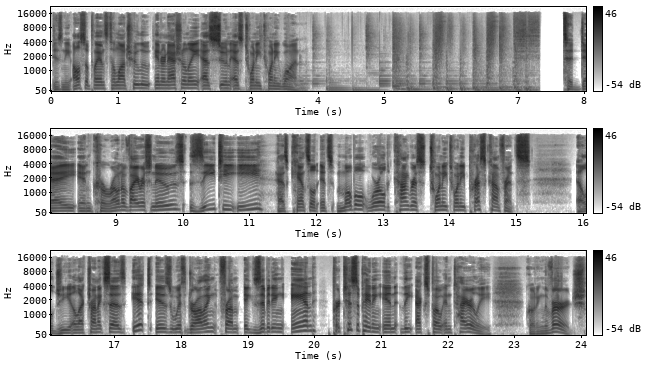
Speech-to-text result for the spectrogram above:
Disney also plans to launch Hulu internationally as soon as 2021. Today in coronavirus news, ZTE has canceled its Mobile World Congress 2020 press conference. LG Electronics says it is withdrawing from exhibiting and participating in the expo entirely. Quoting The Verge.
